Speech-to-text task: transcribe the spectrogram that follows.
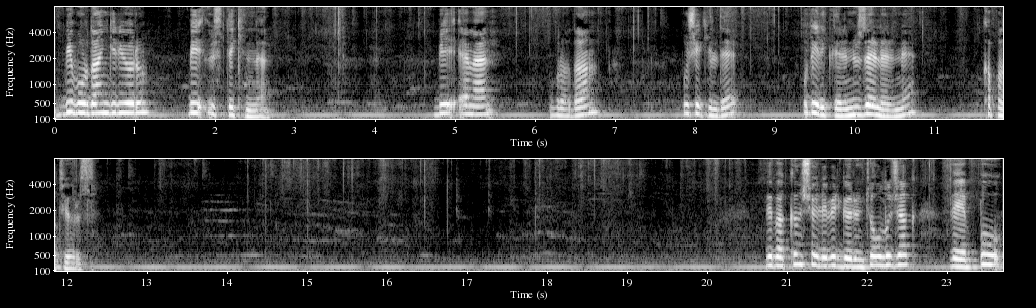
bir buradan giriyorum bir üsttekinden bir hemen buradan bu şekilde bu deliklerin üzerlerini kapatıyoruz. Ve bakın şöyle bir görüntü olacak. Ve bu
